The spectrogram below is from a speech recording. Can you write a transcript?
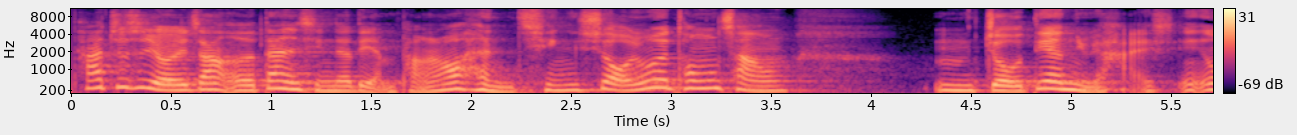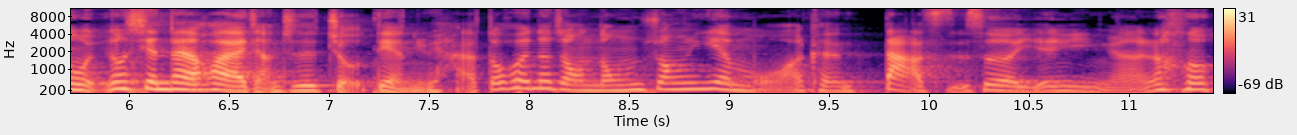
他就是有一张鹅蛋型的脸庞，然后很清秀，因为通常。嗯，酒店女孩，用用现代的话来讲，就是酒店女孩都会那种浓妆艳抹啊，可能大紫色的眼影啊，然后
